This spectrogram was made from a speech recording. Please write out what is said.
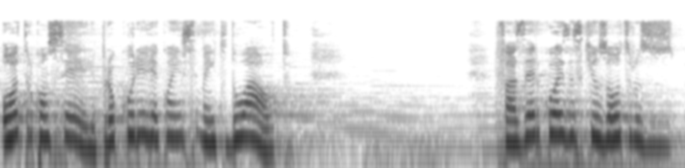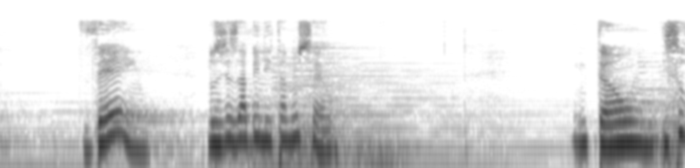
Outro conselho: procure reconhecimento do alto. Fazer coisas que os outros veem nos desabilita no céu. Então, isso,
